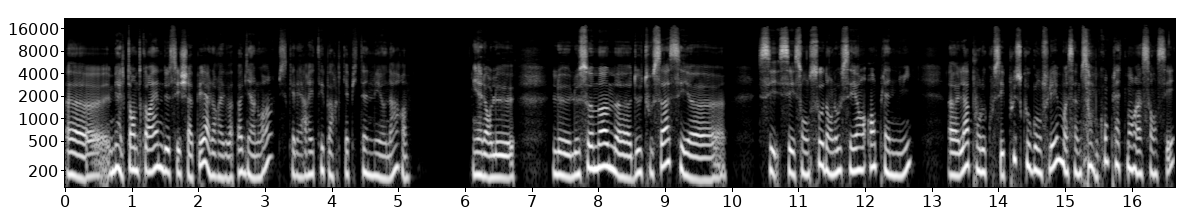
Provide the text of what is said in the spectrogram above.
mais elle tente quand même de s'échapper. Alors, elle va pas bien loin, puisqu'elle est arrêtée par le capitaine Léonard. Et alors, le, le, summum de tout ça, c'est c'est son saut dans l'océan en pleine nuit. Euh, là, pour le coup, c'est plus que gonflé. Moi, ça me semble complètement insensé.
